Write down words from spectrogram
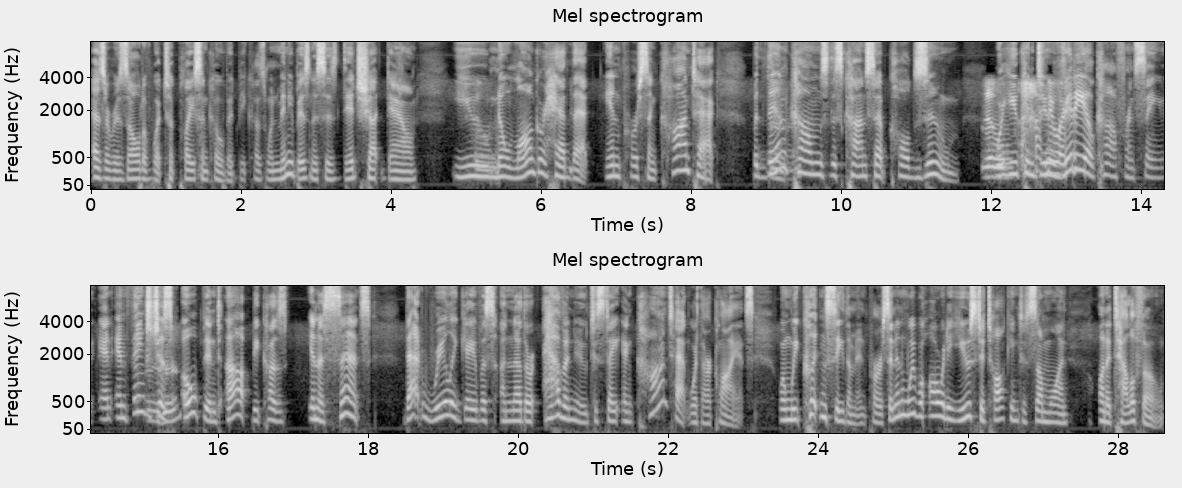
as a result of what took place in COVID. Because when many businesses did shut down, you mm. no longer had that in person contact. But then mm. comes this concept called Zoom. Zoom. Where you can do video conferencing and, and things just opened up because in a sense that really gave us another avenue to stay in contact with our clients when we couldn't see them in person and we were already used to talking to someone on a telephone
